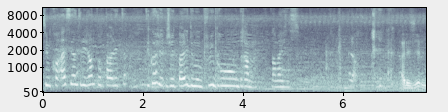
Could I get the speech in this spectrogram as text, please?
tu me crois assez intelligente pour parler de ça C'est quoi je, je vais te parler de mon plus grand drame dans ma vie. Alors, Allez-y, allez-y.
